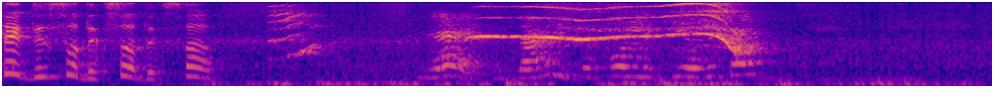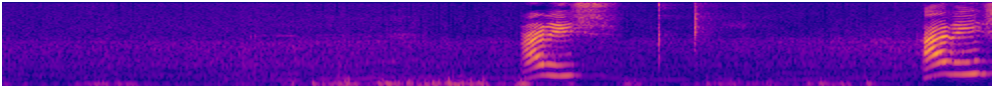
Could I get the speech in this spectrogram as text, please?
দেখ দেখছ দেখছ দেখছ। আরিস আরিস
